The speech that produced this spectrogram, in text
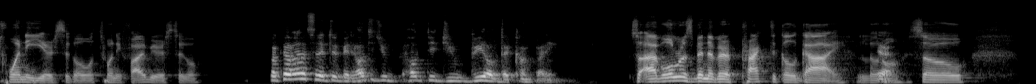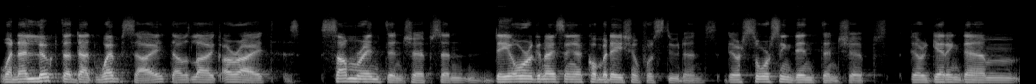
20 years ago or 25 years ago. But tell us a little bit how did you how did you build the company? So i've always been a very practical guy Lolo. Yeah. so when i looked at that website i was like all right summer internships and they're organizing accommodation for students. They're sourcing the internships. They're getting them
